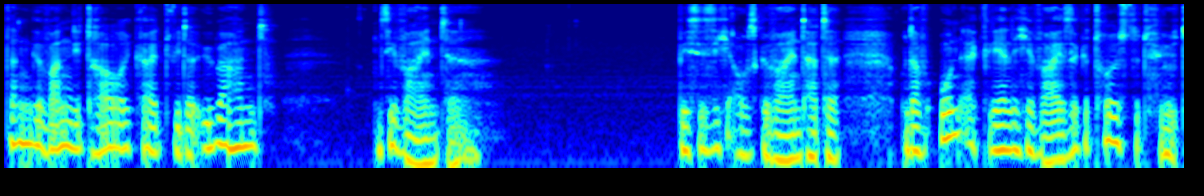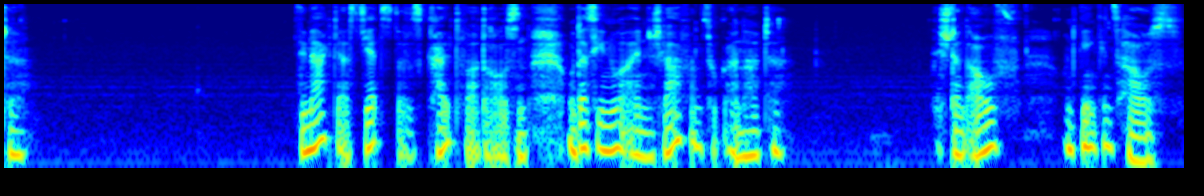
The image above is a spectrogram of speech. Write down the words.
dann gewann die Traurigkeit wieder Überhand und sie weinte, bis sie sich ausgeweint hatte und auf unerklärliche Weise getröstet fühlte. Sie merkte erst jetzt, dass es kalt war draußen und dass sie nur einen Schlafanzug anhatte. Sie stand auf und ging ins Haus.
